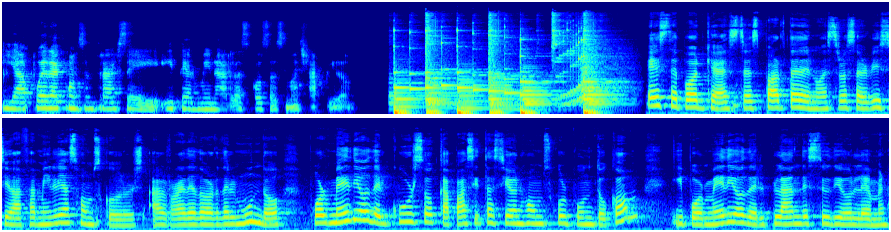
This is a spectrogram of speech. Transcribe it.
ya puede concentrarse y, terminar las cosas más rápido. Este podcast es parte de nuestro servicio a familias homeschoolers alrededor del mundo por medio del curso capacitacionhomeschool.com y por medio del plan de estudio Lemon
